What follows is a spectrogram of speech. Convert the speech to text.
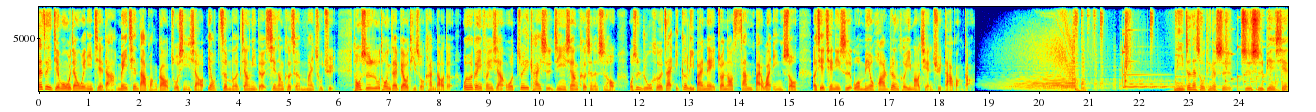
在这期节目，我将为你解答没钱打广告做行销，要怎么将你的线上课程卖出去。同时，如同你在标题所看到的，我也会跟你分享我最开始经营线上课程的时候，我是如何在一个礼拜内赚到三百万营收，而且前提是我没有花任何一毛钱去打广告。你正在收听的是知识变现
